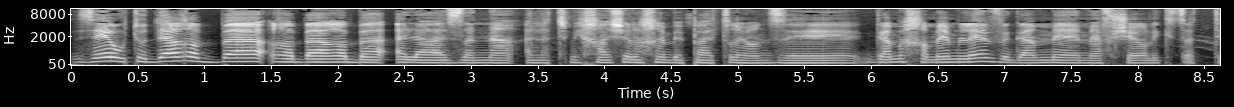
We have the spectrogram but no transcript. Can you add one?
זהו, תודה רבה רבה רבה על ההאזנה, על התמיכה שלכם בפטריון. זה גם מחמם לב וגם uh, מאפשר לי קצת uh,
